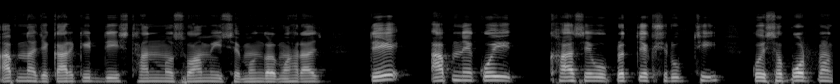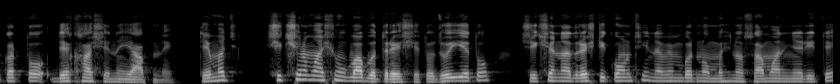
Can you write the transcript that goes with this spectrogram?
આપના જે કારકિર્દી સ્થાનનો સ્વામી છે મંગળ મહારાજ, તે આપને કોઈ ખાસ એવું પ્રત્યક્ષ રૂપથી કોઈ સપોર્ટ પણ કરતો દેખાશે નહીં આપને. તેમજ શિક્ષણમાં શું બાબત રહેશે? તો જોઈએ તો શિક્ષણના દ્રષ્ટિકોણથી નવેમ્બરનો મહિનો સામાન્ય રીતે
